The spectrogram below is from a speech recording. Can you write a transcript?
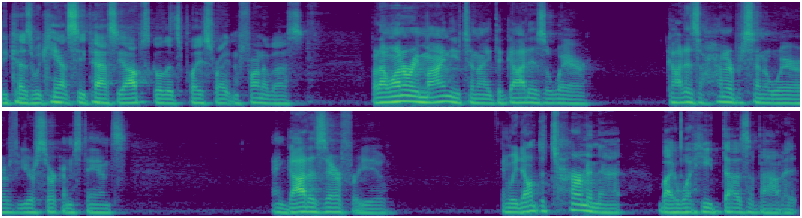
because we can't see past the obstacle that's placed right in front of us. But I want to remind you tonight that God is aware. God is 100% aware of your circumstance, and God is there for you. And we don't determine that by what He does about it.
